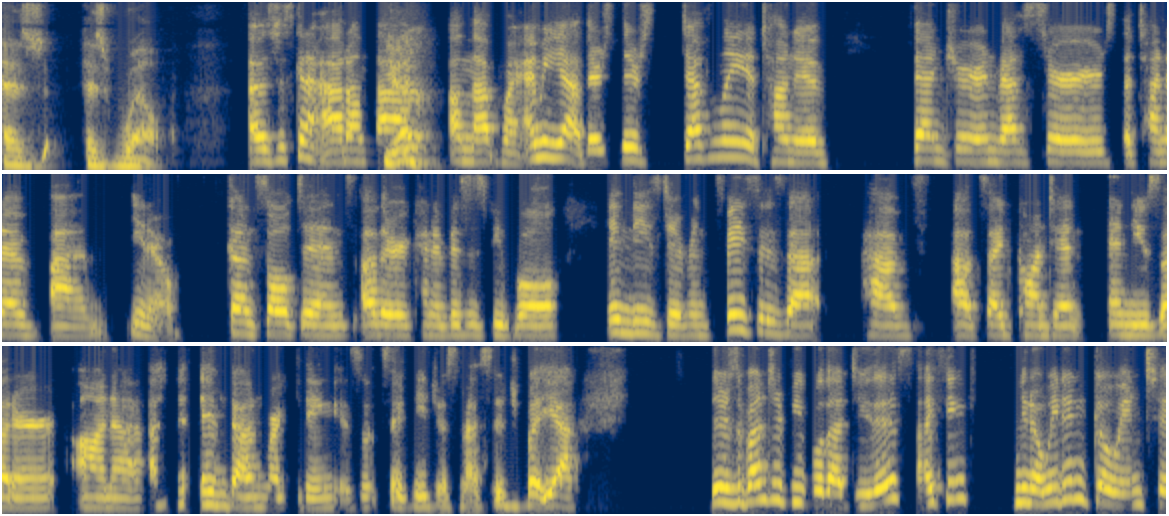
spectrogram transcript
as as well. I was just going to add on that yeah. on that point. I mean, yeah, there's there's definitely a ton of venture investors, a ton of um, you know consultants, other kind of business people in these different spaces that have outside content and newsletter on a inbound marketing is what Sophie just messaged. But yeah, there's a bunch of people that do this. I think you know we didn't go into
